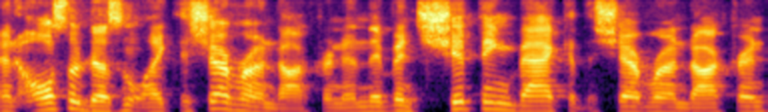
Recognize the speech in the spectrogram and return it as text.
and also doesn't like the Chevron doctrine. And they've been chipping back at the Chevron doctrine.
